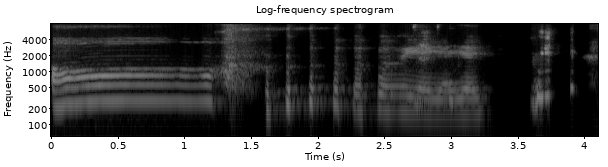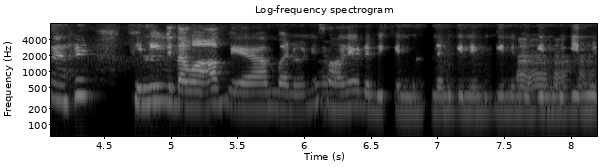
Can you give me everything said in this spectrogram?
Oh, iya iya iya. Sini minta maaf ya Mbak Noni soalnya udah bikin begini begini begini Ah, begini begini.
